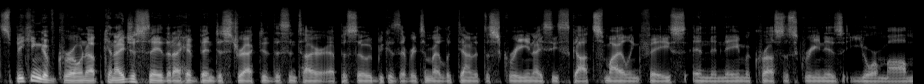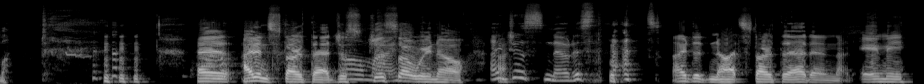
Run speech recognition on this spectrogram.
Speaking of grown up, can I just say that I have been distracted this entire episode because every time I look down at the screen, I see Scott's smiling face, and the name across the screen is Your Mom. Hey, I didn't start that. Just Oh just so we know, I I- just noticed that. I did not start that, and Amy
